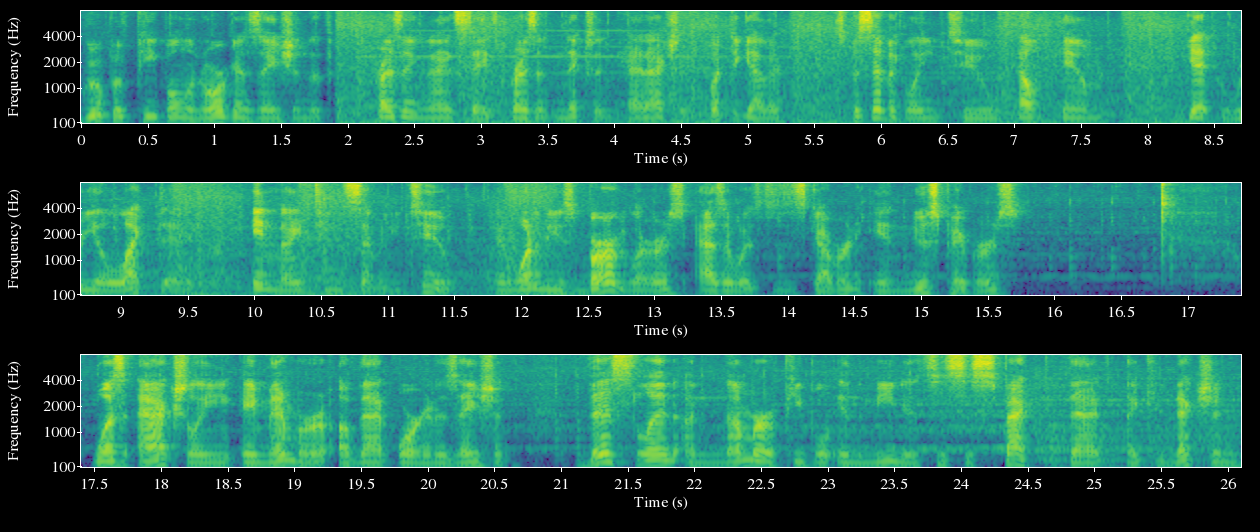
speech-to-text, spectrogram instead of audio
group of people, an organization that the President of the United States, President Nixon, had actually put together specifically to help him get reelected in 1972. And one of these burglars, as it was discovered in newspapers, was actually a member of that organization. This led a number of people in the media to suspect that a connection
